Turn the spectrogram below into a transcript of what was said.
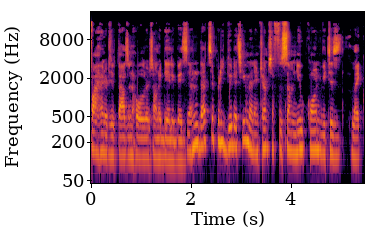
500 to 1000 holders on a daily basis. And that's a pretty good achievement in terms of some new coin, which is like,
